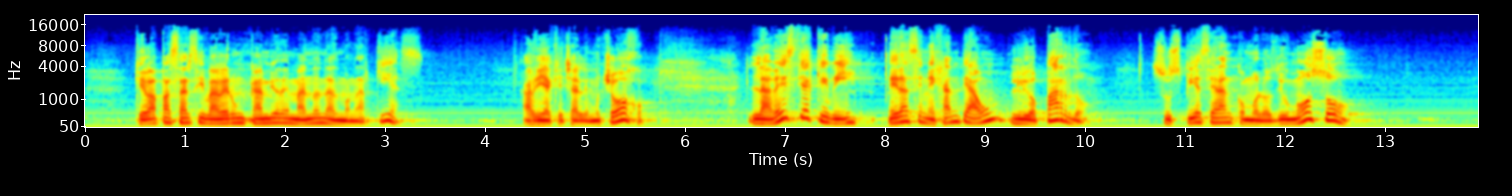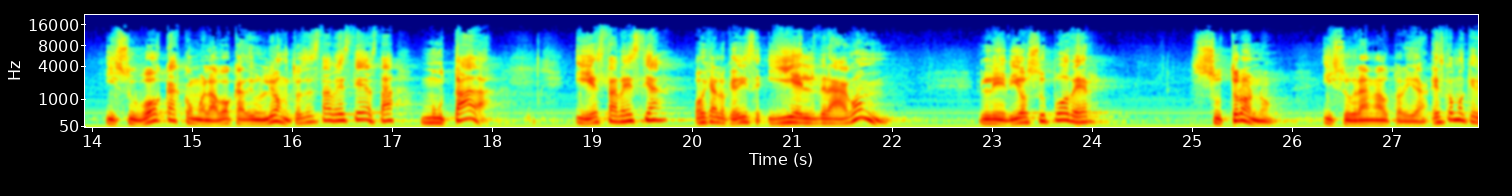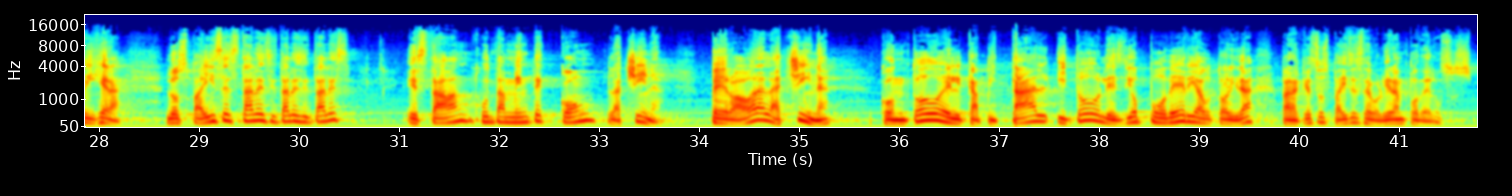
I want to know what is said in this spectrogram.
¿Qué va a pasar si va a haber un cambio de mando en las monarquías? Habría que echarle mucho ojo. La bestia que vi era semejante a un leopardo. Sus pies eran como los de un oso y su boca como la boca de un león. Entonces esta bestia ya está mutada. Y esta bestia, oiga lo que dice, y el dragón le dio su poder, su trono y su gran autoridad. Es como que dijera, los países tales y tales y tales estaban juntamente con la China, pero ahora la China, con todo el capital y todo, les dio poder y autoridad para que estos países se volvieran poderosos.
